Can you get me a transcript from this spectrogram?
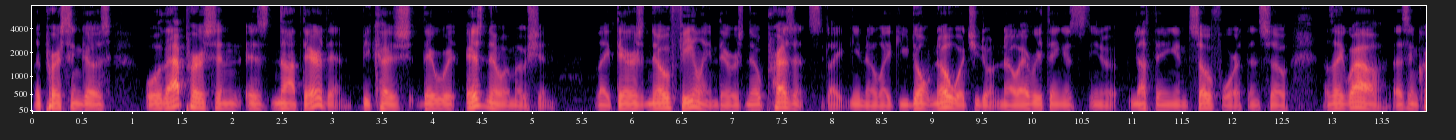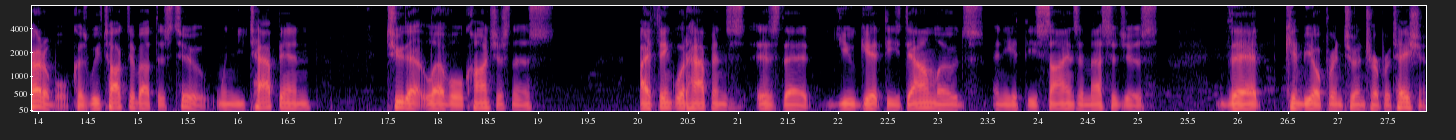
The person goes, well that person is not there then because there is no emotion like there's no feeling there's no presence like you know like you don't know what you don't know everything is you know nothing and so forth and so i was like wow that's incredible because we've talked about this too when you tap in to that level of consciousness i think what happens is that you get these downloads and you get these signs and messages that can be open to interpretation.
